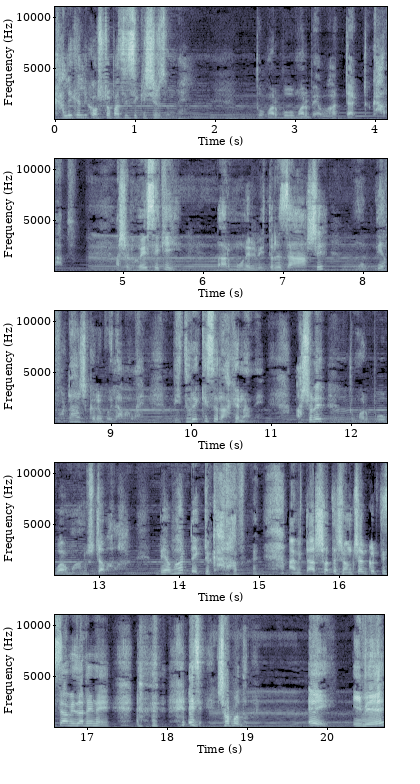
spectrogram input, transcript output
খালি খালি কষ্ট পাচ্ছিস কিসের জন্য? তোমার বৌমার ব্যবহারটা একটু খারাপ। আসলে হয়েছে কি, তার মনের ভিতরে যা আসে, মুখ দিয়া ফটাস করে বইলা ভালায় ভিতরে কিছু রাখে না নে। আসলে তোমার বৌমা মানুষটা ভালো। ব্যবহারটা একটু খারাপ। আমি তার সাথে সংসার করতেছি, আমি জানি নে। এই যে, শরবত। এই, ইবে,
